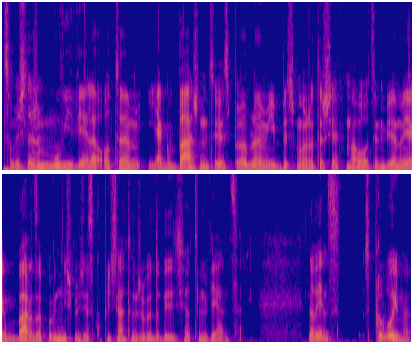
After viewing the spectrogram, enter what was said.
co myślę, że mówi wiele o tym, jak ważny to jest problem i być może też jak mało o tym wiemy, jak bardzo powinniśmy się skupić na tym, żeby dowiedzieć się o tym więcej. No więc spróbujmy.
